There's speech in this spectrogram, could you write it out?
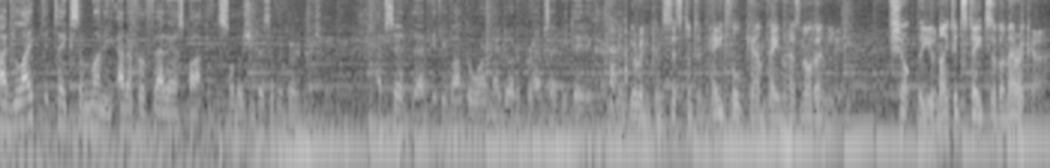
I'd like to take some money out of her fat ass pockets. Although she does have a very nice figure. I've said that if Ivanka weren't my daughter, perhaps I'd be dating her. Your inconsistent and hateful campaign has not only shocked the United States of America.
